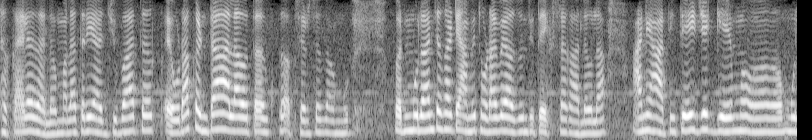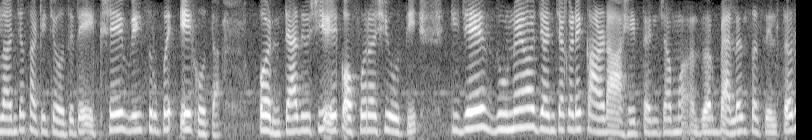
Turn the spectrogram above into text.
थकायला झालं. मला तरी अजिबात एवढा कंटाळा आला होता अक्षरशः सांगू. पण मुलांच्यासाठी आम्ही थोडा वेळ अजून तिथे एक्स्ट्रा घालवला. आणि हा तिथे जे गेम मुलांच्यासाठीचे होते ते एकशे वीस रुपये एक होता. पण त्या दिवशी एक ऑफर अशी होती की जे जुने ज्यांच्याकडे कार्ड आहेत त्यांच्या म जर बॅलन्स असेल तर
